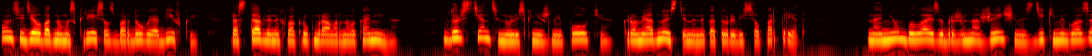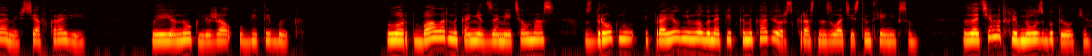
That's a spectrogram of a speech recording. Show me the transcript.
Он сидел в одном из кресел с бордовой обивкой, расставленных вокруг мраморного камина. Вдоль стен тянулись книжные полки, кроме одной стены, на которой висел портрет. На нем была изображена женщина с дикими глазами, вся в крови. У ее ног лежал убитый бык. Лорд Баллар наконец заметил нас, вздрогнул и пролил немного напитка на ковер с красно-золотистым фениксом. Затем отхлебнул из бутылки.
